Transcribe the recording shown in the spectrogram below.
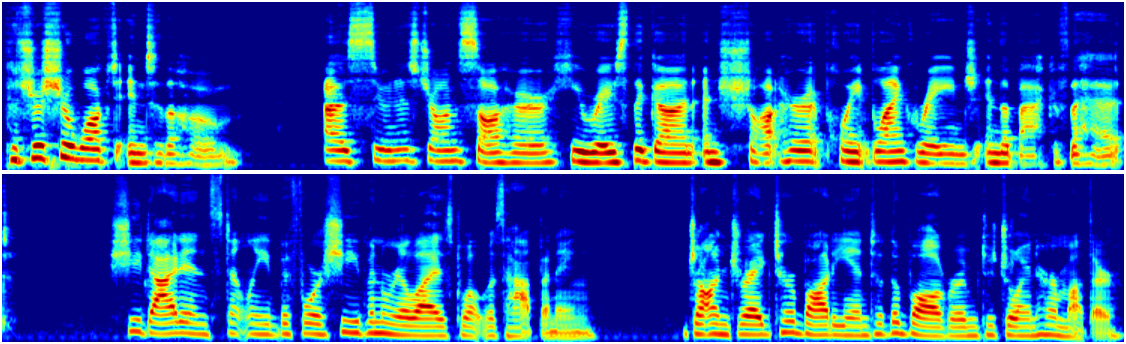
Patricia walked into the home. As soon as John saw her, he raised the gun and shot her at point blank range in the back of the head. She died instantly before she even realized what was happening. John dragged her body into the ballroom to join her mother.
